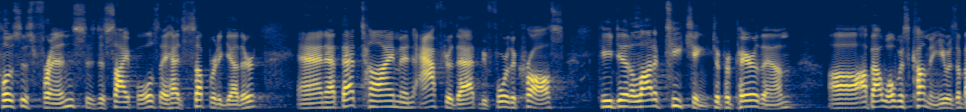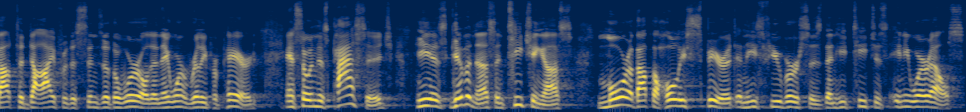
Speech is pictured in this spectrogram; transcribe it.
closest friends, his disciples. They had supper together. And at that time and after that, before the cross, he did a lot of teaching to prepare them uh, about what was coming. He was about to die for the sins of the world, and they weren't really prepared. And so, in this passage, he has given us and teaching us more about the Holy Spirit in these few verses than he teaches anywhere else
